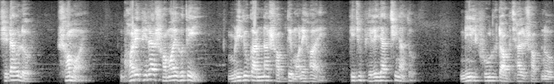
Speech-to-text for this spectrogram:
সেটা হলো সময়। ঘরে ফেরার সময় হতেই মৃদু কান্না শব্দে মনে হয়, কিছু ফেলে যাচ্ছি না তো। নীল ফুল, টকঝাল স্বপ্ন,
